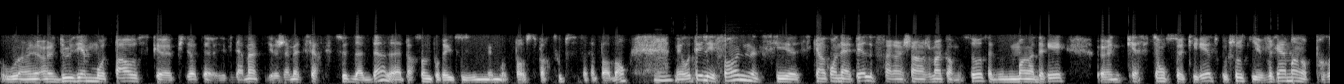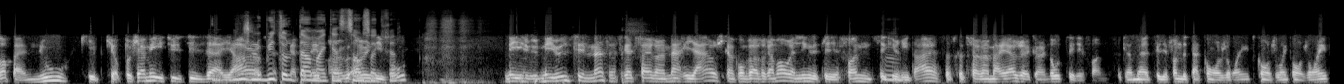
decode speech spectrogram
ou un, deuxième mot de passe, que, puis là, évidemment, il n'y a jamais de certitude là-dedans. La personne pourrait utiliser le même mot de passe partout, puis ce serait pas bon. Mm. Mais au téléphone, si, quand on appelle pour faire un changement comme ça, ça nous demanderait une question secrète, quelque chose qui est vraiment propre à nous, qui n'a pas jamais été utilisé ailleurs. je l'oublie tout le temps, ma question secrète. Mais, mais ultimement, ça serait de faire un mariage. Quand on va vraiment avoir une ligne de téléphone sécuritaire, ça serait de faire un mariage avec un autre téléphone. C'est comme un téléphone de ta conjointe, conjoint, conjointe,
